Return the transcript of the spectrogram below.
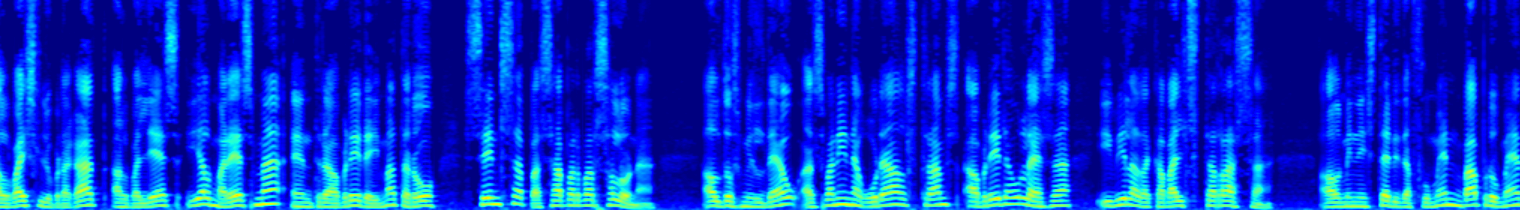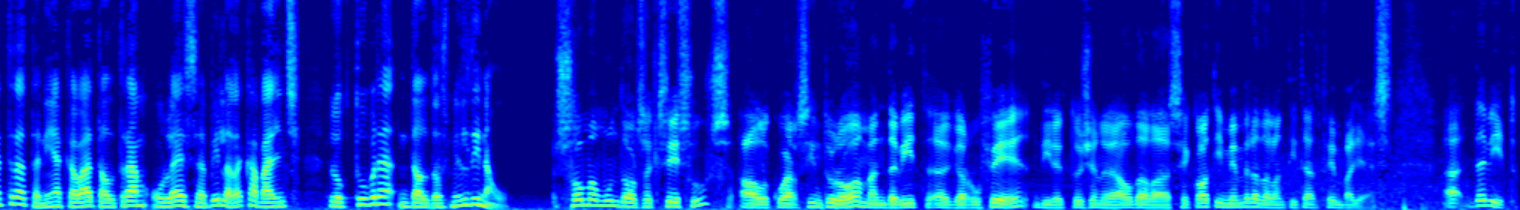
el Baix Llobregat, el Vallès i el Maresme entre Abrera i Mataró sense passar per Barcelona. El 2010 es van inaugurar els trams Abrera-Olesa i Vila de Cavalls Terrassa. El Ministeri de Foment va prometre tenir acabat el tram Olesa-Vila de Cavalls l'octubre del 2019. Som en un dels accessos al quart cinturó amb en David eh, Garrofer, director general de la SECOT i membre de l'entitat Fem Vallès. Uh, David,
